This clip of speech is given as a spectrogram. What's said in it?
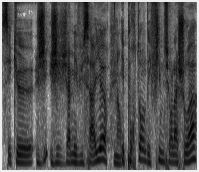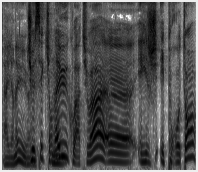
C'est que j'ai, jamais vu ça ailleurs. Non. Et pourtant, des films sur la Shoah, Ah, y en a eu. ouais. Dieu sait qu'il y en a Mm. eu, quoi, tu vois. euh, et, et pour autant,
